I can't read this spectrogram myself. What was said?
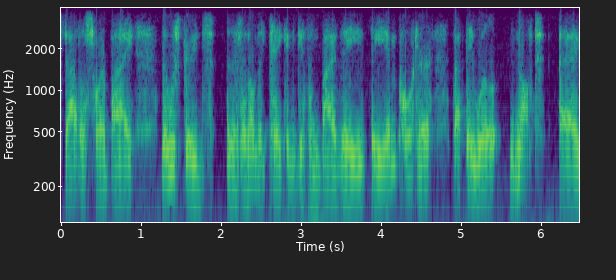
status whereby those goods, there's an undertaking given by the, the importer that they will not uh,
